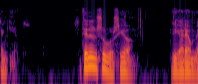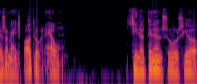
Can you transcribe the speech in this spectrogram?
tranquils. Si tenen solució, trigareu més o menys, però la trobareu. Si no tenen solució,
